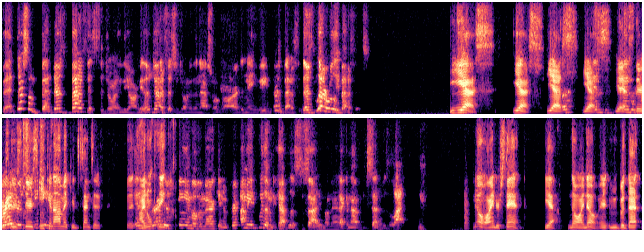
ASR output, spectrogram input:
ben- there's some ben- there's benefits to joining the army. There's benefits to joining the National Guard, the Navy. There's benefits. There's literally benefits. Yes, yes, yes, yes, yes. There's there's there's scheme- economic incentive, but In I don't think. scheme of American I mean, we live in a capitalist society, my man. Economic incentive is a lot. No, I understand. Yeah, no, I know, and, but that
